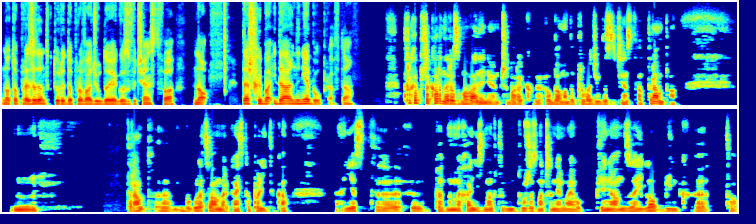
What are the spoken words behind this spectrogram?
no to prezydent, który doprowadził do jego zwycięstwa, no też chyba idealny nie był, prawda? Trochę przekorne rozmowanie. Nie wiem, czy Barack Obama doprowadził do zwycięstwa Trumpa. Mm, Trump, e, w ogóle cała amerykańska polityka jest e, pewnym mechanizmem, w którym duże znaczenie mają pieniądze i lobbying. To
